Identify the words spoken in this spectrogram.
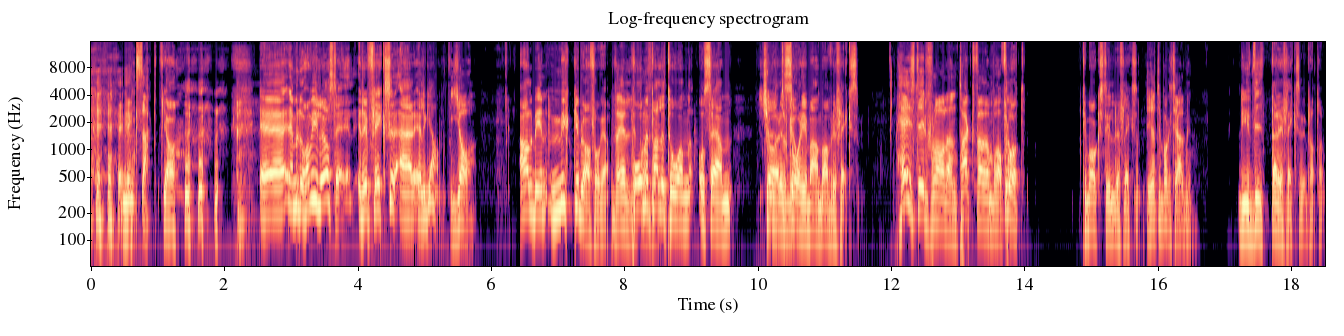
exakt. Ja. eh, nej, men då har vi ju löst det. Reflexer är elegant. Ja, Albin, mycket bra fråga. Väldigt på bra med fråga. paleton och sen kör ett sorgeband av reflex. hej Stiljournalen, tack för en bra podd. Förlåt. Tillbaks till reflexen. Är tillbaka till Albin. Det är ju vita reflexer vi pratar om.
